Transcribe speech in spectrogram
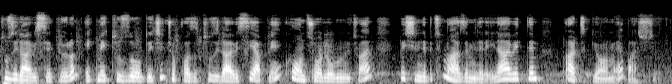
Tuz ilavesi yapıyorum. Ekmek tuzlu olduğu için çok fazla tuz ilavesi yapmayın. Kontrol olun lütfen. Ve şimdi bütün malzemeleri ilave ettim. Artık yoğurmaya başlıyorum.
